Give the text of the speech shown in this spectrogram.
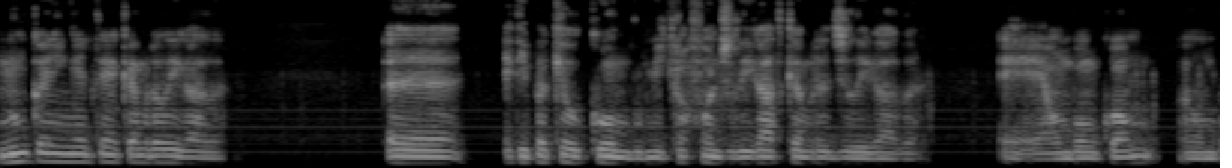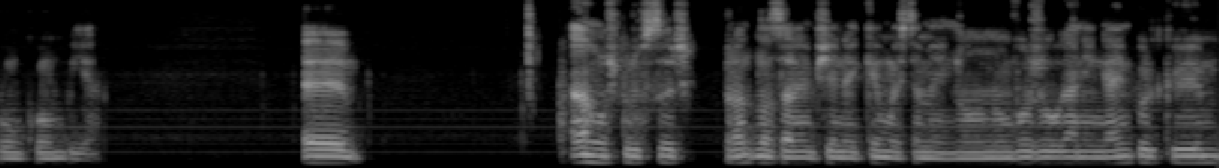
Nunca ninguém tem a câmera ligada. Uh, é tipo aquele combo, microfone desligado, câmera desligada. É, é um bom combo, é um bom combo, yeah. Uh, há uns professores pronto, não sabem mexer naquilo, mas também não, não vou julgar ninguém porque,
